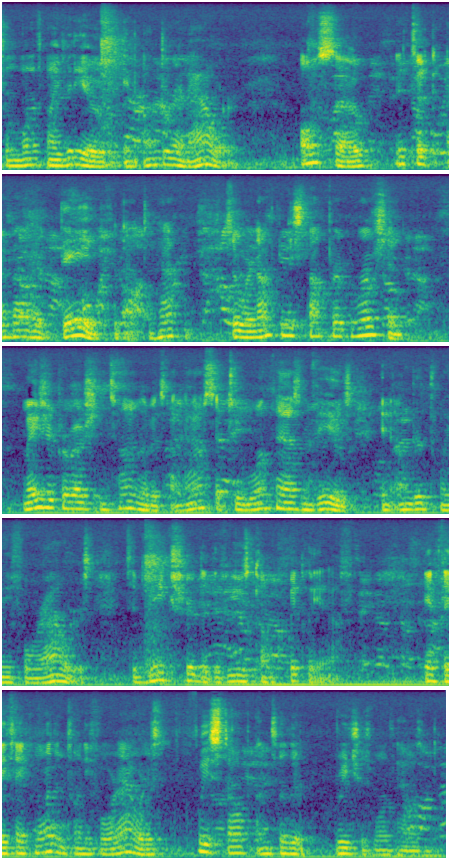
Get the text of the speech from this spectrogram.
from one of my videos in under an hour. Also, it took about a day for that to happen, so we're not going to stop promotion. Major promotion time limits are now set to 1,000 views in under 24 hours, to make sure that the views come quickly enough. If they take more than 24 hours, we stop until it reaches 1,000.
